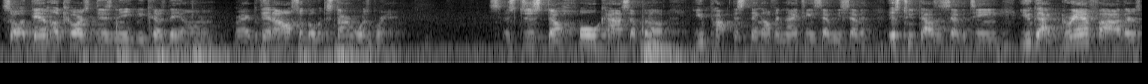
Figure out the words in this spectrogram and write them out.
So them, of course, Disney because they own them, right? But then I also go with the Star Wars brand. It's just the whole concept of you pop this thing off in 1977. It's 2017. You got grandfathers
